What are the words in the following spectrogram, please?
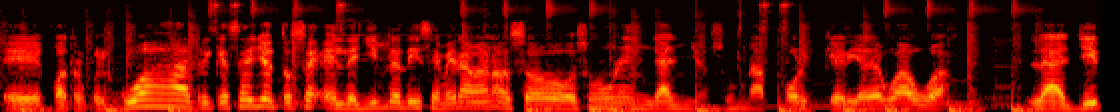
4x4 eh, y qué sé yo. Entonces el de Jeep le dice, mira mano, eso, es un engaño, eso es una porquería de guagua. La Jeep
